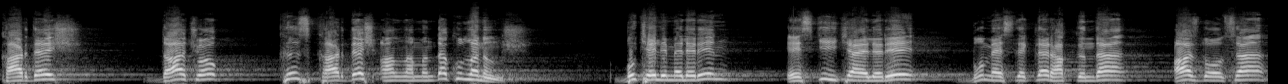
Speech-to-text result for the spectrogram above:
kardeş, daha çok kız kardeş anlamında kullanılmış. Bu kelimelerin eski hikayeleri bu meslekler hakkında az da olsa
